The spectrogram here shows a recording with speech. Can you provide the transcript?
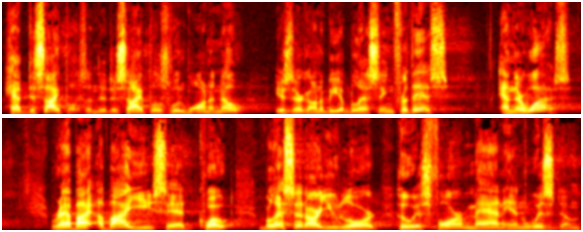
had disciples, and the disciples would want to know is there going to be a blessing for this? And there was. Rabbi Abaye said, quote, Blessed are you, Lord, who has formed man in wisdom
